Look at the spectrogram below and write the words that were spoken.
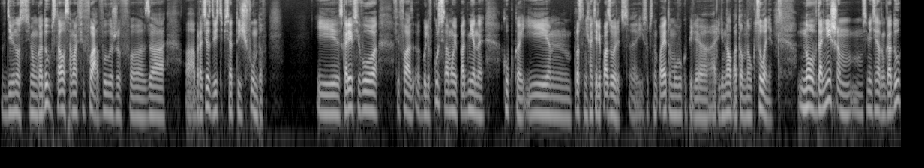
в 97 году стала сама FIFA, выложив э, за образец 250 тысяч фунтов. И, скорее всего, FIFA были в курсе самой подмены кубка и просто не хотели позориться. И, собственно, поэтому выкупили оригинал потом на аукционе. Но в дальнейшем, в 70-м году,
